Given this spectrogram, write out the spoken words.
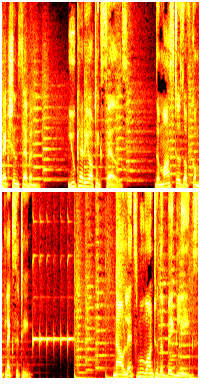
Section 7. Eukaryotic cells, the masters of complexity. Now let's move on to the big leagues,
